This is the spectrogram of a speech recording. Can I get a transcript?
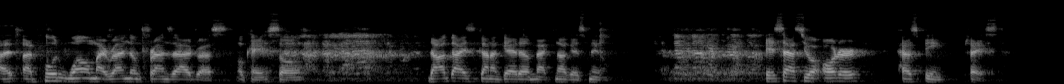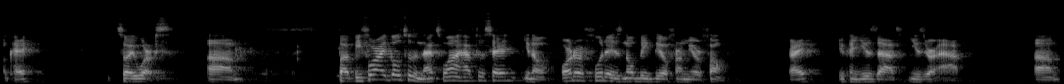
I, I put one of my random friend's address. Okay, so that guy's gonna get a McNuggets meal. It says your order has been placed. Okay, so it works. Um, but before I go to the next one, I have to say, you know, order food is no big deal from your phone, right? You can use that, use your app. Um,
